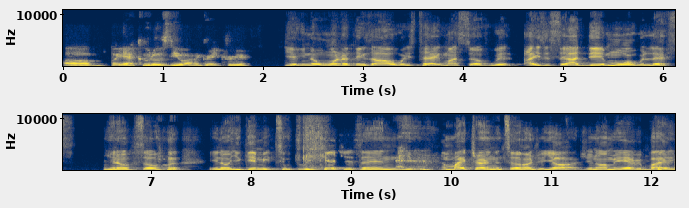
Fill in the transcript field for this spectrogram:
um, but yeah kudos to you on a great career yeah, you know, one of the things I always tag myself with, I used to say I did more with less. You know, so you know, you give me two, three catches, and you, I might turn it into hundred yards. You know, what I mean, everybody,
